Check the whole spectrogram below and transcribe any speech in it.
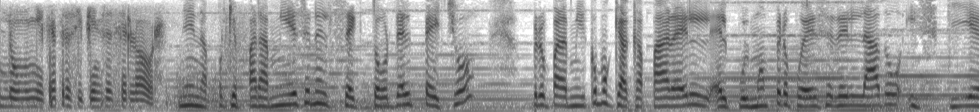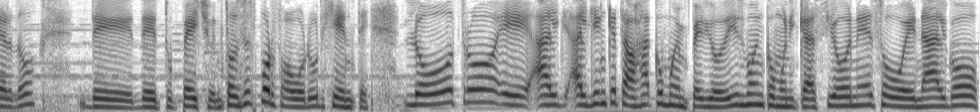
No, muñeca, pero sí pienso hacerlo ahora. Nena, porque para mí es en el sector del pecho, pero para mí como que acapara el, el pulmón, pero puede ser el lado izquierdo de, tu pecho. Entonces, por favor, urgente. Lo otro, eh, alguien que trabaja como en periodismo, en comunicaciones o en algo,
